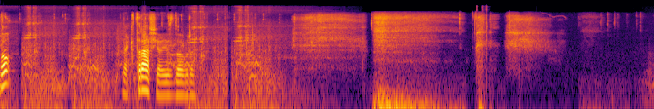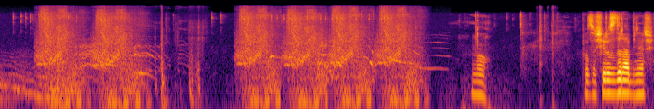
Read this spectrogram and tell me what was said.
O! Jak trafia jest dobre. No. Po co się rozdrabniać?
